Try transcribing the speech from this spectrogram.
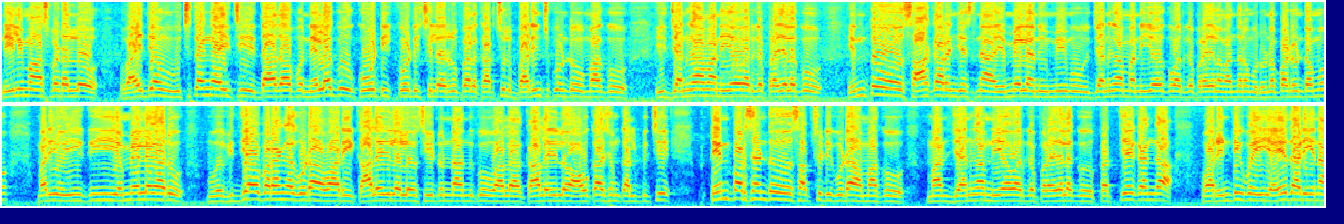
నీలిమ హాస్పిటల్లో వైద్యం ఉచితంగా ఇచ్చి దాదాపు నెలకు కోటి కోటి చిల్లర రూపాయల ఖర్చులు భరించుకుంటూ మాకు ఈ జనగామ నియోజకవర్గ ప్రజలకు ఎంతో సహకారం చేసిన ఎమ్మెల్యేను మేము జనగామ నియోజకవర్గ ప్రజలం అందరం రుణపడి ఉంటాము. మరియు ఈ ఈ ఎమ్మెల్యే గారు విద్యాపరంగా కూడా వారి కాలేజీలలో సీటు ఉన్నందుకు వాళ్ళ కాలేజీలో అవకాశం కల్పించి టెన్ పర్సెంట్ సబ్సిడీ కూడా మాకు మన జనగాం నియోజకవర్గ ప్రజలకు ప్రత్యేకంగా వారి ఇంటికి పోయి ఏది అడిగినా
